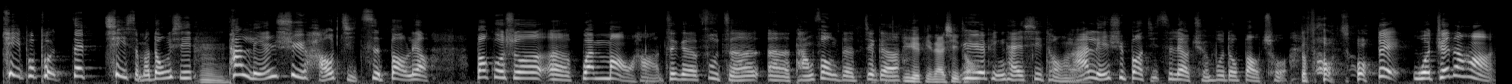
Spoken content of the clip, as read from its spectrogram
气噗噗，在气什么东西？嗯，他连续好几次爆料。包括说，呃，官帽哈，这个负责呃唐凤的这个预约平台系统，预约平台系统啊，连续报几次料，全部都报错，都报错。对，我觉得哈，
